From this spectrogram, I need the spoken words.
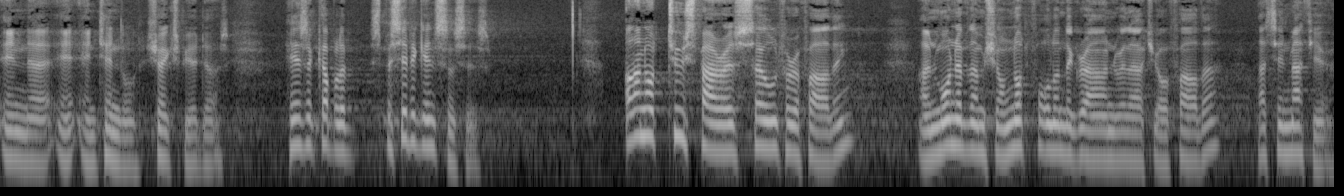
in, uh, in, in Tyndale, Shakespeare does. Here's a couple of specific instances. Are not two sparrows sold for a farthing, and one of them shall not fall on the ground without your father? That's in Matthew.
